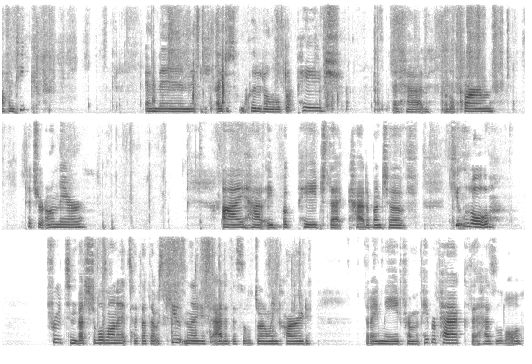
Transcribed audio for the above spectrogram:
Authentique. And then I just included a little book page that had a little farm picture on there. I had a book page that had a bunch of cute little fruits and vegetables on it, so I thought that was cute. And then I just added this little journaling card that I made from a paper pack that has little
